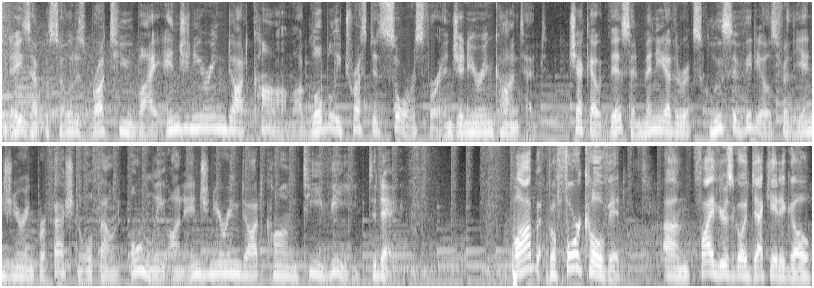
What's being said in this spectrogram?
Today's episode is brought to you by Engineering.com, a globally trusted source for engineering content. Check out this and many other exclusive videos for the engineering professional found only on Engineering.com TV today. Bob, before COVID, um, five years ago, a decade ago,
